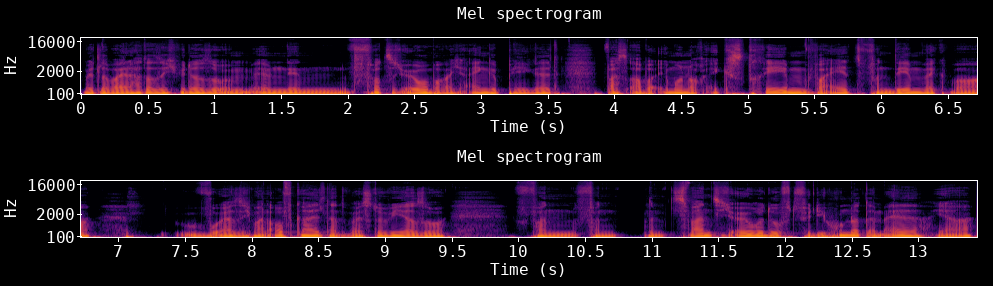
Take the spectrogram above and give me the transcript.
Mittlerweile hat er sich wieder so im, in den 40 Euro Bereich eingepegelt, was aber immer noch extrem weit von dem weg war, wo er sich mal aufgehalten hat, weißt du wie? Also von, von einem 20 Euro Duft für die 100 ml, ja,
